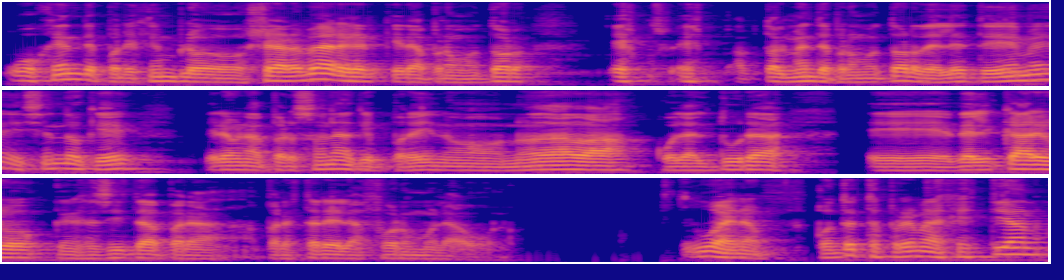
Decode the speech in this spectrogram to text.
hubo gente, por ejemplo, Gerard Berger, que era promotor, es, actualmente promotor del ETM, diciendo que era una persona que por ahí no, daba con la altura eh, del cargo que necesita para, estar en la Fórmula 1. bueno, con todos estos problemas de gestión,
